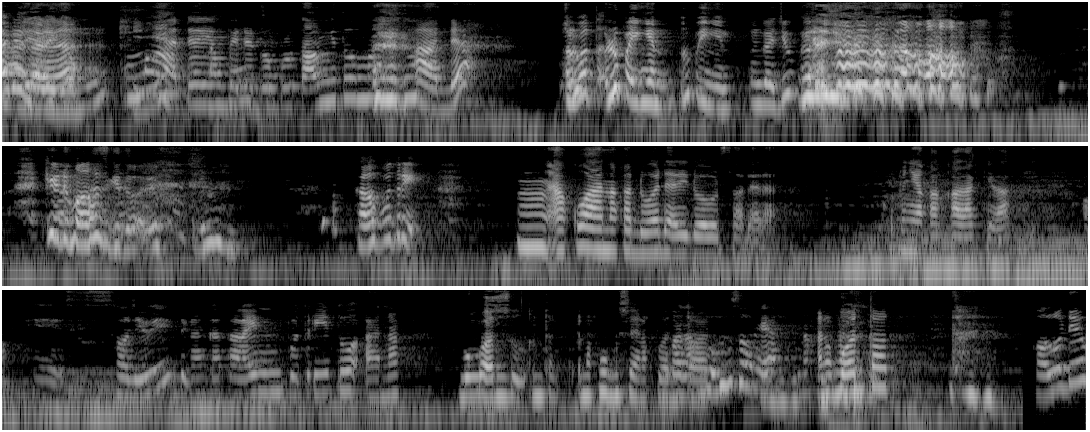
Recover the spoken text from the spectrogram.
ada ya? emang ada yang beda 20 tahun gitu sama itu ada lu, lu pengen lu pengen enggak juga Nggak mau kayak udah males gitu Kalau Putri? hmm, aku anak kedua dari dua bersaudara aku punya kakak laki-laki Oke. kalau Dewi Dengan kata lain Putri itu anak Bungsu. bont- anak bungsu, anak bontot. anak bungsu ya Anak bontot. kalau dia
